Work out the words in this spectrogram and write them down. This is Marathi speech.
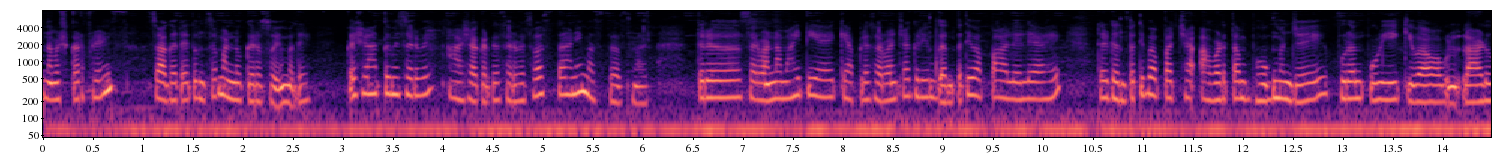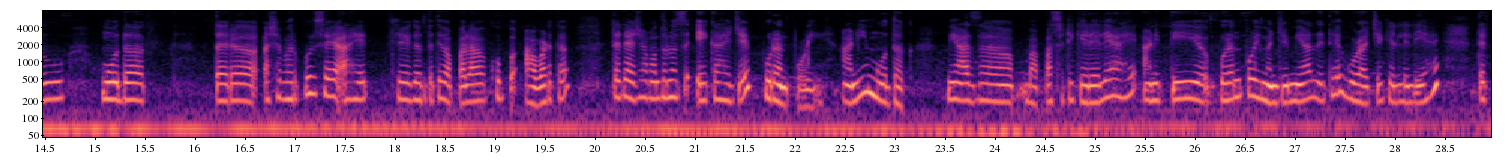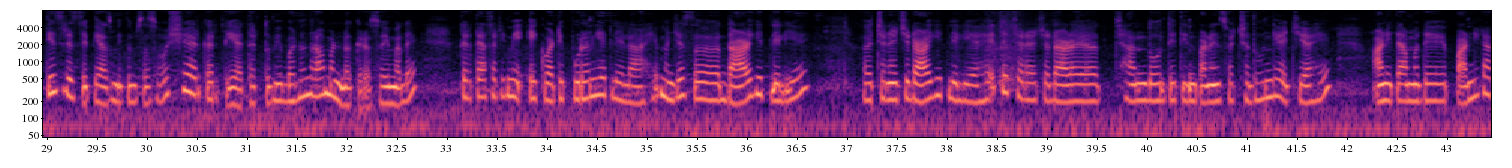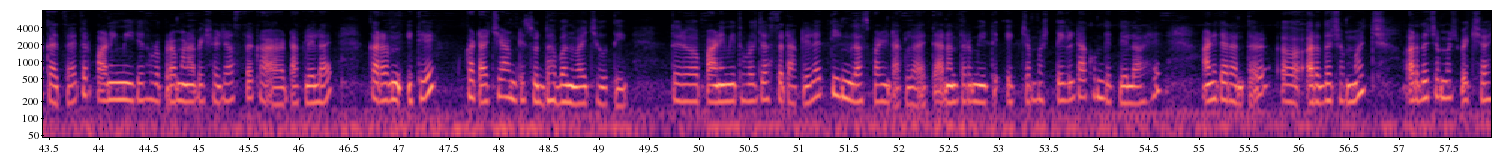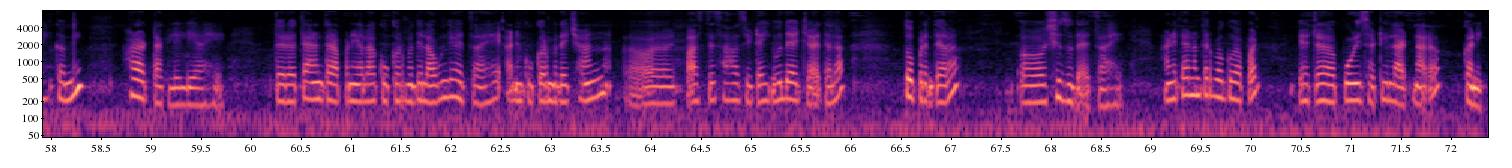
नमस्कार फ्रेंड्स स्वागत आहे तुमचं मन्नुके रसोईमध्ये. कशा आहात तुम्ही सर्व? आशा करते सर्व स्वस्त आणि मस्त असणार. तर सर्वांना माहिती आहे की आपल्या सर्वांच्या घरी गणपती बाप्पा आलेले आहे. तर गणपती बाप्पाच्या आवडता भोग म्हणजे पुरणपोळी किंवा लाडू मोदक. तर असे भरपूरसे आहेत जे गणपती बाप्पाला खूप आवडतं. तर त्याच्यामधूनच एक आहे जे पुरणपोळी आणि मोदक. मी आज बापासाठी बाप्पासाठी आहे आणि ती पुरणपोळी म्हणजे मी आज इथे गुळाची केलेली आहे. तर तीच रेसिपी आज मी तुमच्यासोबत शेअर करते आहे. तर तुम्ही बनून राहा मंडक रसोईमध्ये. तर त्यासाठी मी एक वाटी पुरण घेतलेलं आहे. म्हणजेच डाळ घेतलेली आहे. चण्याची डाळ घेतलेली आहे. त्या चण्याच्या डाळ छान दोन ते तीन पाण्याने स्वच्छ धुवून घ्यायची आहे. आणि त्यामध्ये पाणी टाकायचं आहे. तर पाणी मी इथे थोडं प्रमाणापेक्षा जास्त का टाकलेलं आहे. कारण इथे कटाची आमटीसुद्धा बनवायची होती. तर पाणी मी थोडं जास्त टाकलेलं आहे. तीन ग्लास पाणी टाकलं आहे. त्यानंतर मी इथे एक चम्मच तेल टाकून घेतलेलं आहे. आणि त्यानंतर अर्धा चम्मच अर्धा चम्मचपेक्षाही कमी हळद टाकलेली आहे. तर त्यानंतर आपण याला कुकरमध्ये लावून घ्यायचं आहे. आणि कुकरमध्ये छान पाच ते सहा सिट्या येऊ द्यायच्या आहे त्याला. तोपर्यंत त्याला शिजू द्यायचं आहे. आणि त्यानंतर बघू आपण याच्या पोळीसाठी लाटणारं कणिक.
